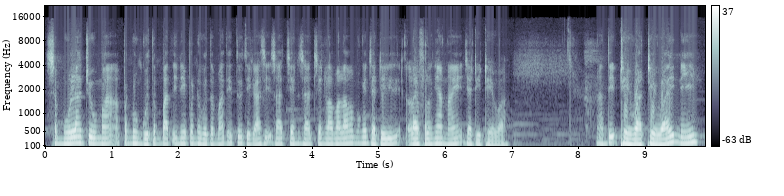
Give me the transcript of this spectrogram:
Semula cuma penunggu tempat ini, penunggu tempat itu dikasih sajen-sajen lama-lama mungkin jadi levelnya naik jadi dewa. Nanti dewa-dewa ini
